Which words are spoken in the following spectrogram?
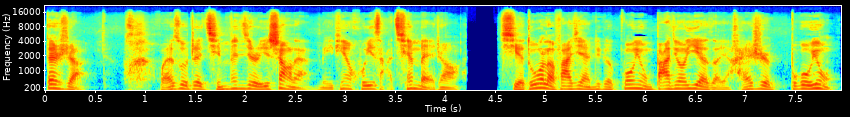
但是啊，怀素这勤奋劲儿一上来，每天挥洒千百丈，写多了发现这个光用芭蕉叶子也还是不够用，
